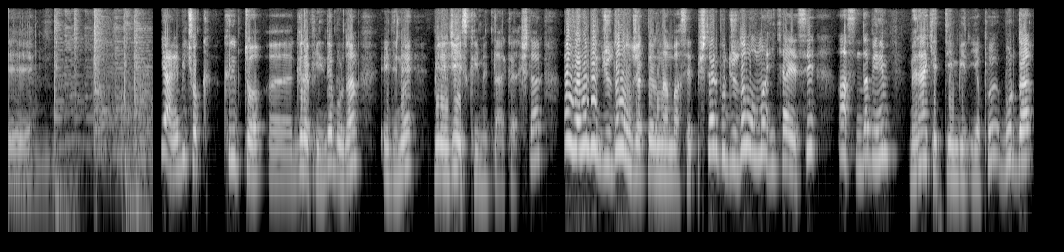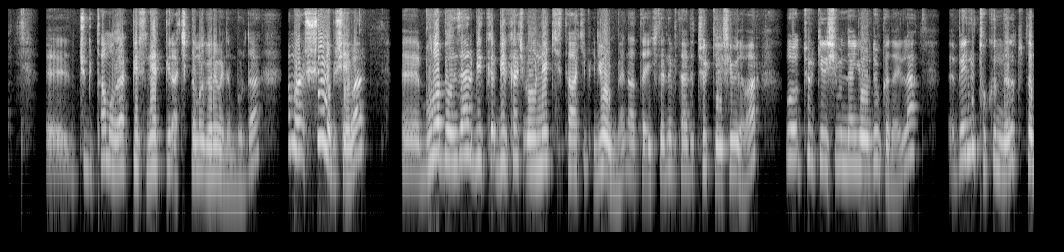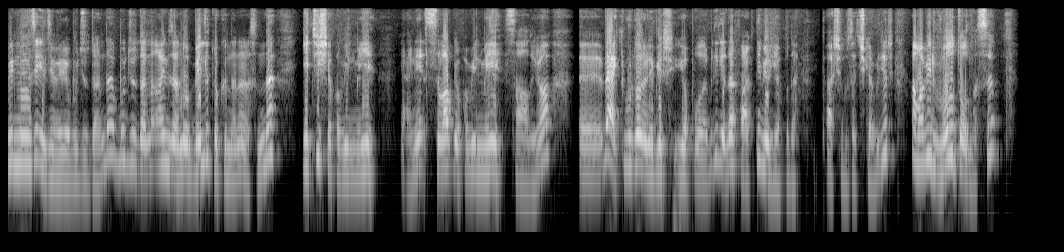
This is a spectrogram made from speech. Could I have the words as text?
yani birçok kripto e, grafiğini de buradan edinebileceğiz kıymetli arkadaşlar. Aynı zamanda bir cüzdan olacaklarından bahsetmişler. Bu cüzdan olma hikayesi aslında benim merak ettiğim bir yapı. Burada e, çünkü tam olarak bir net bir açıklama göremedim burada. Ama şöyle bir şey var. E, buna benzer bir, birkaç örnek takip ediyorum ben. Hatta içlerinde bir tane de Türk girişimi de var. Bu Türk girişiminden gördüğüm kadarıyla belli tokenları tutabilmenize izin veriyor bu cüzdanda. Bu cüzdanla aynı zamanda o belli tokenların arasında geçiş yapabilmeyi yani swap yapabilmeyi sağlıyor. Ee, belki burada öyle bir yapı olabilir ya da farklı bir yapıda karşımıza çıkabilir. Ama bir wallet olması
